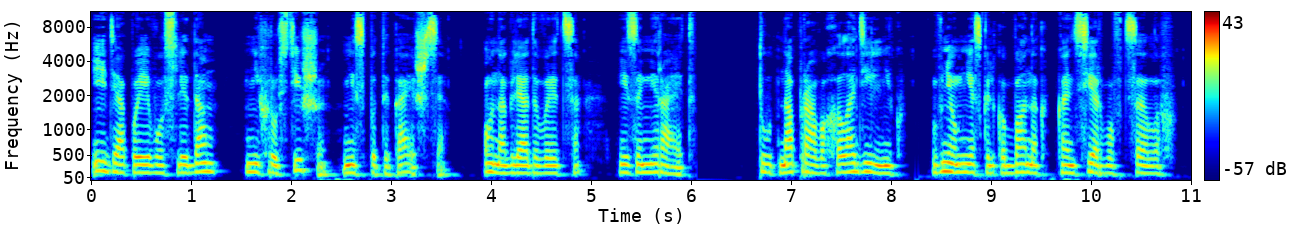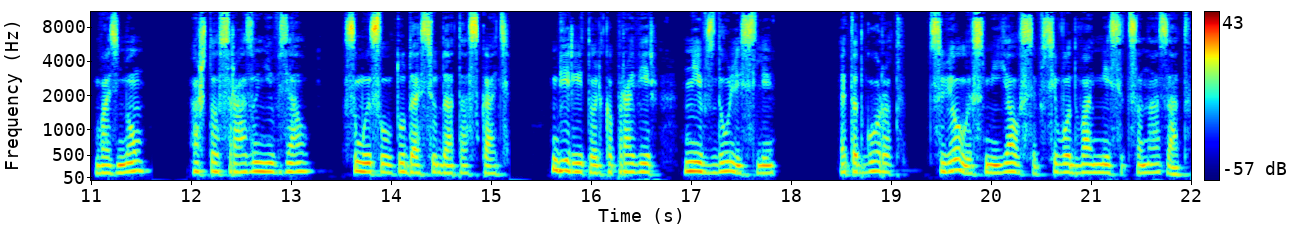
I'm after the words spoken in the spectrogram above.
Идя по его следам, не хрустишь и не спотыкаешься. Он оглядывается и замирает. Тут направо холодильник, в нем несколько банок консервов целых. Возьмем? А что сразу не взял? Смысл туда-сюда таскать. Бери только проверь, не вздулись ли. Этот город цвел и смеялся всего два месяца назад.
